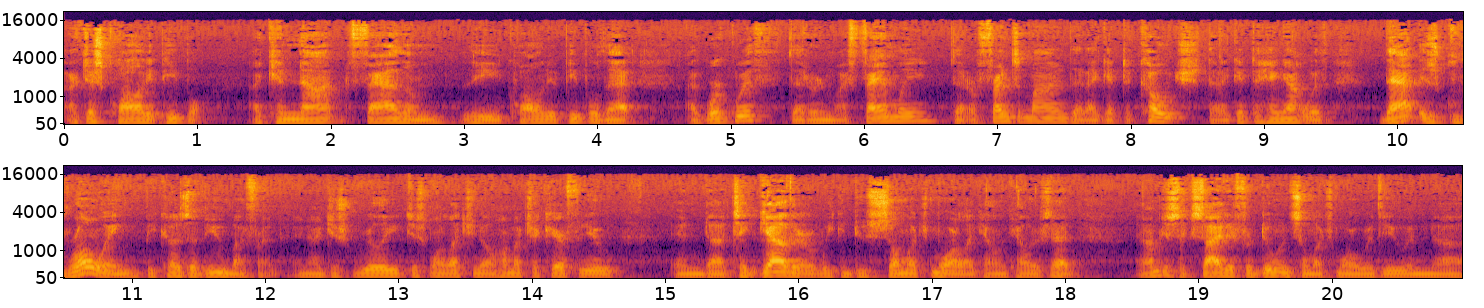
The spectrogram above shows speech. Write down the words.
are just quality people. I cannot fathom the quality of people that I work with, that are in my family, that are friends of mine, that I get to coach, that I get to hang out with. That is growing because of you, my friend. And I just really just want to let you know how much I care for you. And uh, together we can do so much more, like Helen Keller said. And I'm just excited for doing so much more with you. And, uh,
